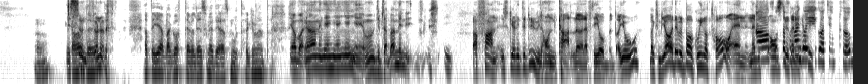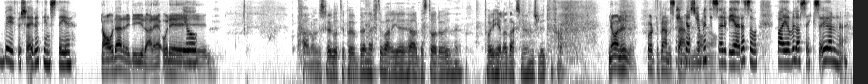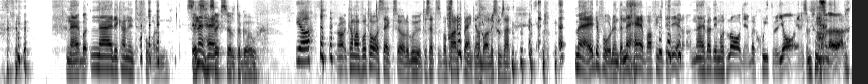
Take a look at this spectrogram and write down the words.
Mm. Det är Ja, sunt det- förnuft. Att det är jävla gott är väl det som är deras motargument. Jag bara, ja men nej, nej, nej, nej. Och typ så här, bara, men vad fan, skulle inte du vilja ha en kall öl efter jobbet? Bara, jo. Liksom, ja, det är väl bara att gå in och ta en när du Ja, fast då får avslutar man ditt gå, gå till en pub i och för sig. Det finns det ju. Ja, och där är det dyrare. Och det... Jo. Fan om du ska gå till puben efter varje arbetsdag då tar ju hela dagslönen slut för fan. Ja, eller hur? 45 Sen spänn. kanske om inte serverar så. Bara, jag vill ha sex öl nu. ja. nej, bara, nej, det kan du inte få. Sex, sex öl to go. Ja, Ja, kan man få ta sex öl och gå ut och sätta sig på parkbänken och bara liksom så här. Nej, det får du inte. Nej, varför inte det då? Nej, för att det är mot lagen. Bara skiter väl jag i liksom. Jag vill ha öl.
